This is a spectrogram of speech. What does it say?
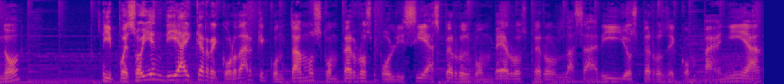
¿No? Y pues hoy en día hay que recordar que contamos con perros policías, perros bomberos, perros lazarillos, perros de compañía,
